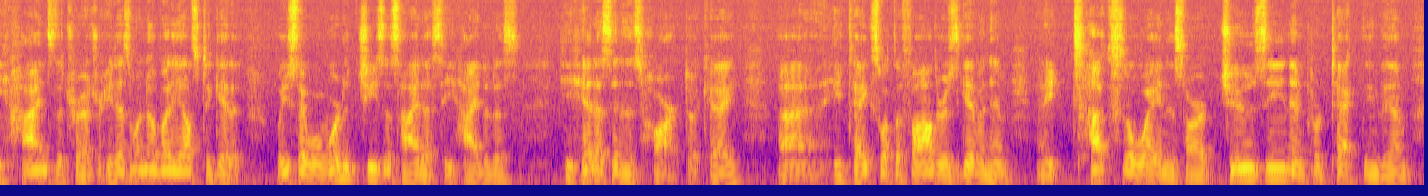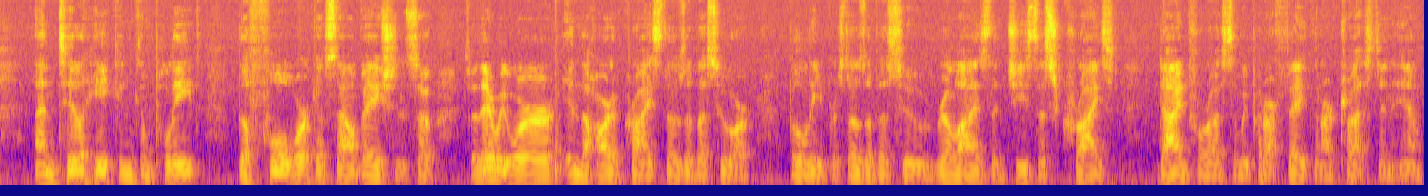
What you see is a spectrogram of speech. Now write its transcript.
He hides the treasure. He doesn't want nobody else to get it. Well, you say, well, where did Jesus hide us? He hid us. He hid us in his heart. Okay, uh, he takes what the Father has given him and he tucks it away in his heart, choosing and protecting them until he can complete the full work of salvation. So, so there we were in the heart of Christ. Those of us who are believers, those of us who realize that Jesus Christ died for us and we put our faith and our trust in him.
